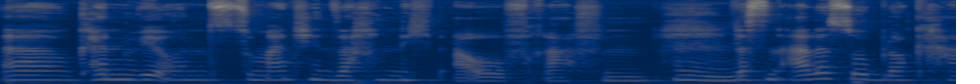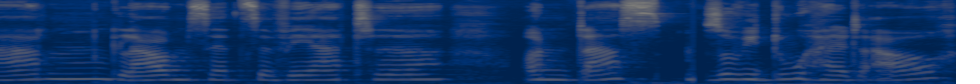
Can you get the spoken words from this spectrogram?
äh, können wir uns zu manchen Sachen nicht aufraffen? Mhm. Das sind alles so Blockaden, Glaubenssätze, Werte. Und das, so wie du halt auch,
